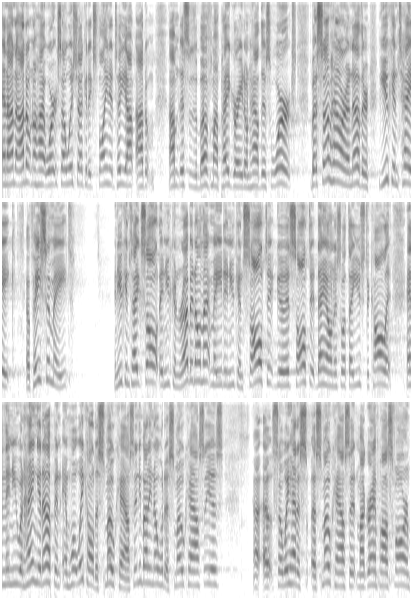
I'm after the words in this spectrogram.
and I, I don't know how it works. I wish I could explain it to you. I, I don't, I'm, this is above my pay grade on how this works. But somehow or another, you can take a piece of meat and you can take salt and you can rub it on that meat and you can salt it good, salt it down is what they used to call it. And then you would hang it up in, in what we called a smokehouse. Anybody know what a smokehouse is? Uh, uh, so we had a, a smokehouse at my grandpa's farm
